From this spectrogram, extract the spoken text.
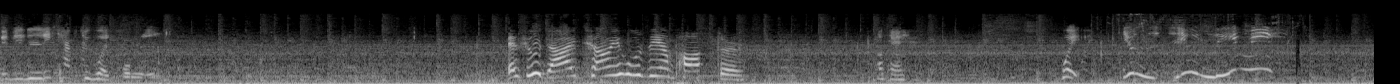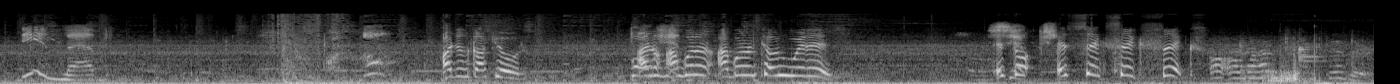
Maybe you least have to wait for me. If you die, tell me who's the imposter. Okay. Wait, you you leave me? You left. I just got killed. I know, I'm gonna I'm gonna tell you who it is. It's the, Six. it's six six six. Uh-uh, what happened to the scissors?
